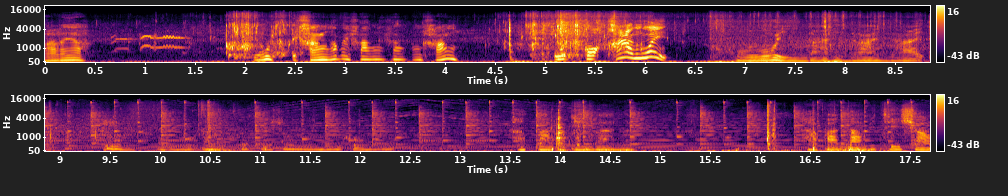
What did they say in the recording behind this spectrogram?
ปลาอะไรอะโอ้ยไอ้คังครับไอ้คังไอ้คังไอ้คังโอ้ยเกาะข้างด้วยโอ้ยได้ได้ได้ปดูกันก็คือช่วงนี้ผมหาปลาแบบบ้านๆนะหาปลาตามวิถีชาว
